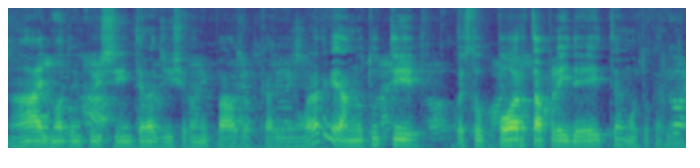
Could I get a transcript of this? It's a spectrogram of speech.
Ah, il modo in cui si interagisce con i puzzle, carino. Guardate che hanno tutti questo porta playdate, molto carino.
